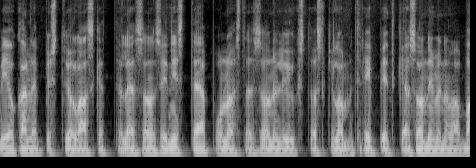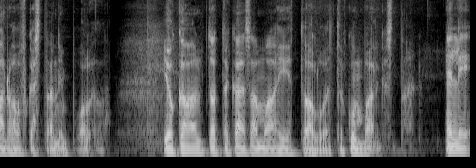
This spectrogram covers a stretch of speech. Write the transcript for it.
jokainen pystyy laskettelemaan. Se on sinistä ja punaista, se on yli 11 kilometriä pitkä ja se on nimenomaan Bad Hofkastainin puolella, joka on totta kai samaa hiihtoaluetta kuin Bargastain. Eli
